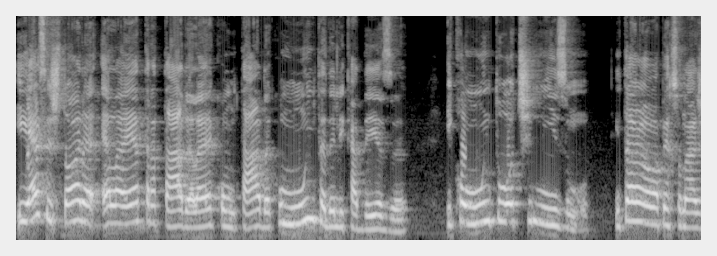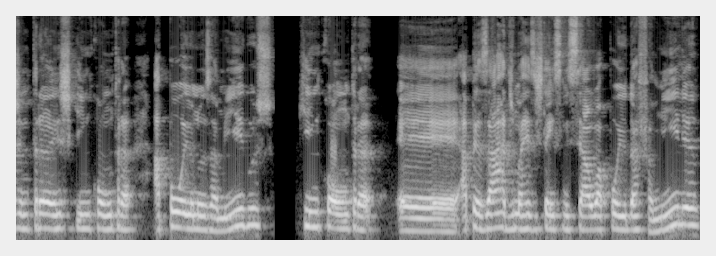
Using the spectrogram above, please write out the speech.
E essa história, ela é tratada, ela é contada com muita delicadeza e com muito otimismo. Então é uma personagem trans que encontra apoio nos amigos, que encontra, é, apesar de uma resistência inicial, o apoio da família,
